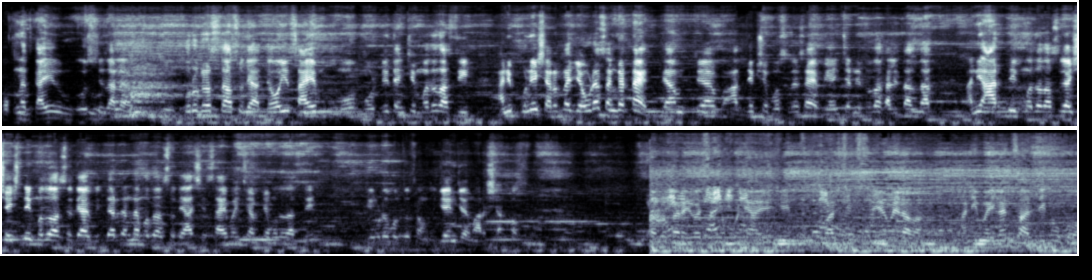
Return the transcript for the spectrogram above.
कोकणात काही गोष्टी झाल्या पूरग्रस्त असू द्या तेव्हाही साहेब मो- मोठी त्यांची मदत असते. आणि पुणे शहरातल्या जेवढ्या संघटना आहेत त्या आमच्या अध्यक्ष भोसले साहेब यांच्या नेतृत्वाखाली चालतात. आणि आर्थिक मदत असू द्या शैक्षणिक मदत असू द्या विद्यार्थ्यांना मदत असू द्या अशी साहेबांची आमच्या मदत असते. एवढं बोलतो सांगतो जय जय महाराष्ट्र. तालुका रहिवासी कंपनी आयोजित वार्षिक स्नेह मेळावा आणि महिलांचा हल्दी कुंकू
